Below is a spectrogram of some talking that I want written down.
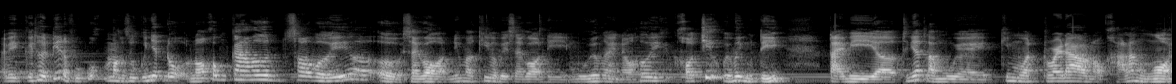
Tại vì cái thời tiết ở Phú Quốc mặc dù cái nhiệt độ nó không cao hơn so với ờ, ở Sài Gòn nhưng mà khi mà về Sài Gòn thì mùi hương này nó hơi khó chịu với mình một tí. Tại vì uh, thứ nhất là mùi này khi mà dry down nó khá là ngọt.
